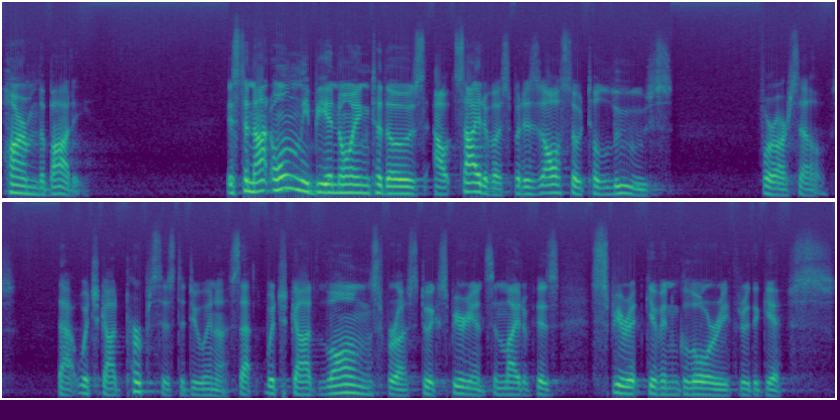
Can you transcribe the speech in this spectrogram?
harm the body, is to not only be annoying to those outside of us, but is also to lose for ourselves that which God purposes to do in us, that which God longs for us to experience in light of His Spirit given glory through the gifts.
